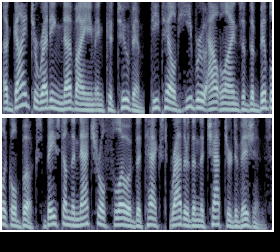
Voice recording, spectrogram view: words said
A Guide to Reading Nevi'im and Ketuvim, detailed Hebrew outlines of the biblical books based on the natural flow of the text rather than the chapter divisions.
